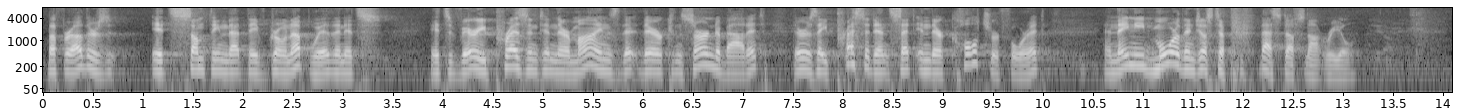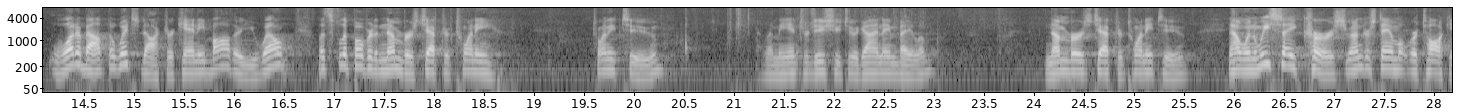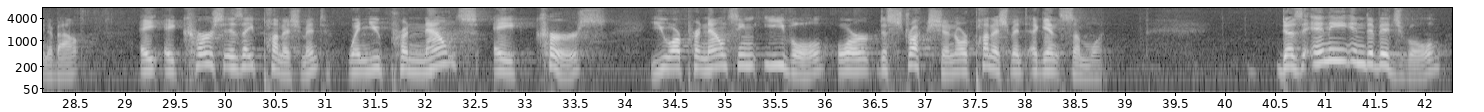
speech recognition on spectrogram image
But for others, it's something that they've grown up with and it's, it's very present in their minds. They're, they're concerned about it. There is a precedent set in their culture for it, and they need more than just a, that stuff's not real. What about the witch doctor? Can he bother you? Well, let's flip over to Numbers chapter 20, 22. Let me introduce you to a guy named Balaam. Numbers chapter 22. Now, when we say curse, you understand what we're talking about. A, a curse is a punishment. When you pronounce a curse, you are pronouncing evil or destruction or punishment against someone. Does any individual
